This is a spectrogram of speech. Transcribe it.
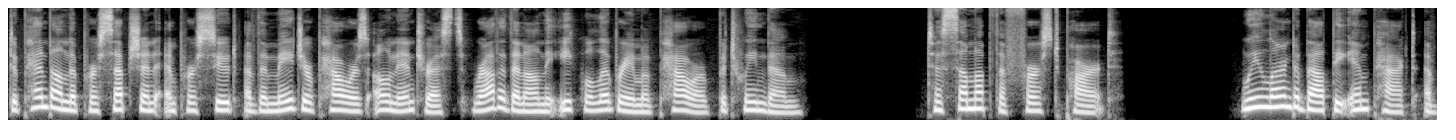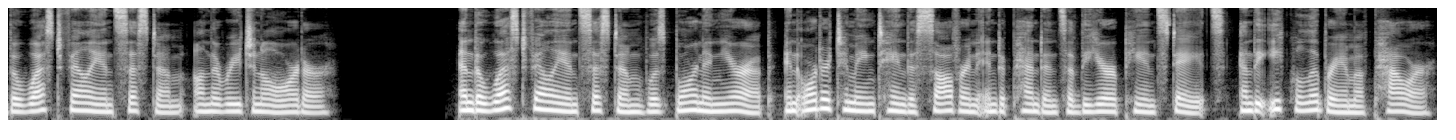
depend on the perception and pursuit of the major powers' own interests rather than on the equilibrium of power between them. To sum up the first part, we learned about the impact of the Westphalian system on the regional order and the Westphalian system was born in Europe in order to maintain the sovereign independence of the European states and the equilibrium of power.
